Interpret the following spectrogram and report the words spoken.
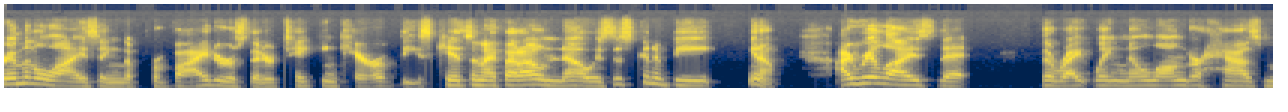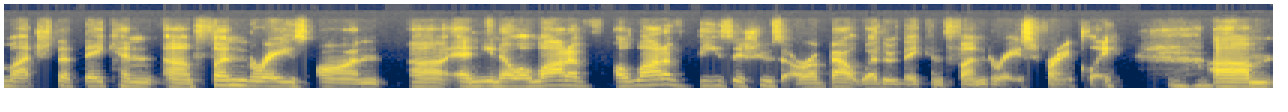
criminalizing the providers that are taking care of these kids and i thought oh no is this going to be you know i realized that the right wing no longer has much that they can uh, fundraise on uh, and you know a lot of a lot of these issues are about whether they can fundraise frankly mm-hmm. um,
